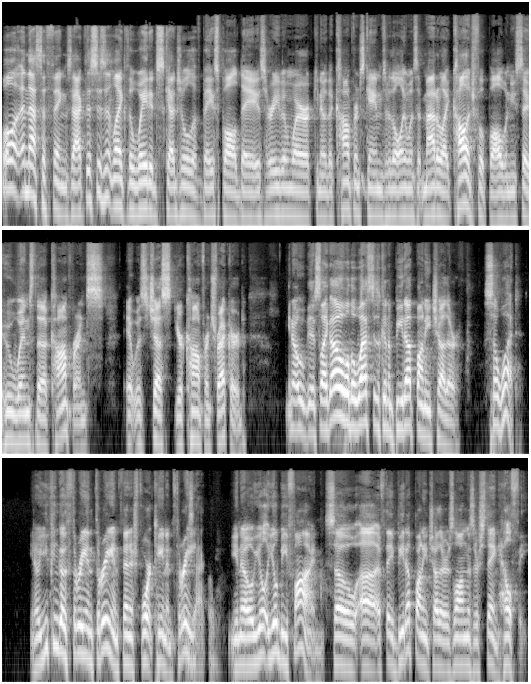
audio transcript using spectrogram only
Well, and that's the thing, Zach. This isn't like the weighted schedule of baseball days, or even where you know the conference games are the only ones that matter, like college football. When you say who wins the conference, it was just your conference record. You know, it's like, oh, well, the West is going to beat up on each other. So what? You know, you can go three and three and finish 14 and three. Exactly. You know, you'll you'll be fine. So uh, if they beat up on each other, as long as they're staying healthy,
